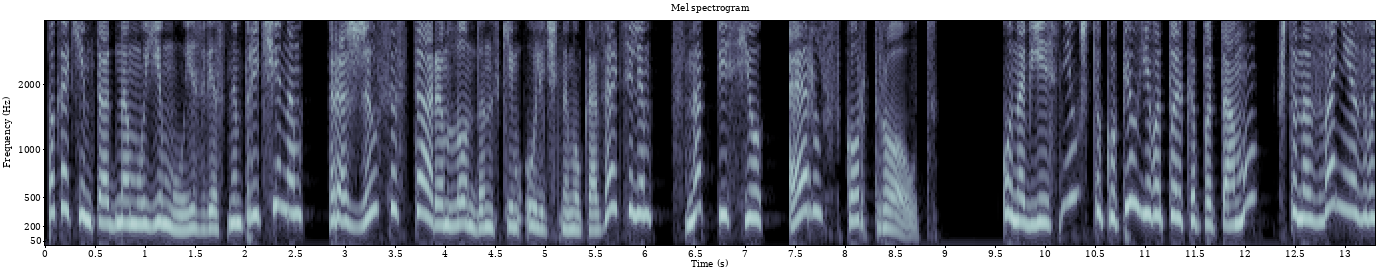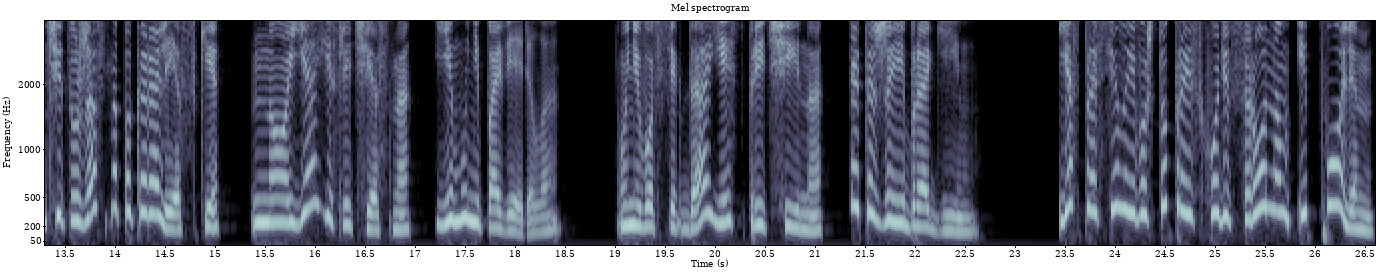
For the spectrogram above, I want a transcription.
по каким-то одному ему известным причинам разжился старым лондонским уличным указателем с надписью «Эрлс Корт Роуд». Он объяснил, что купил его только потому, что название звучит ужасно по-королевски, но я, если честно, ему не поверила. У него всегда есть причина, это же Ибрагим. Я спросила его, что происходит с Роном и Полин,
